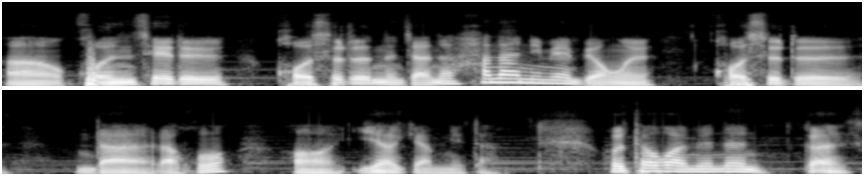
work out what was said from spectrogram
어, 권세를 거스르는 자는 하나님의 명을 거스른다라고 어, 이야기합니다. 그렇다고 하면은 그러니까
